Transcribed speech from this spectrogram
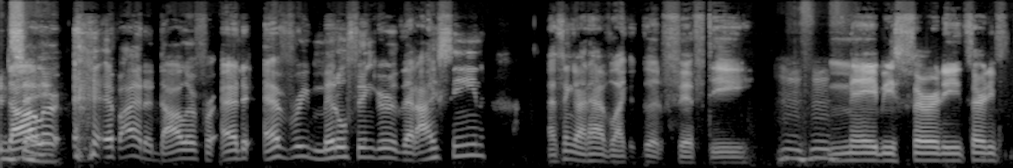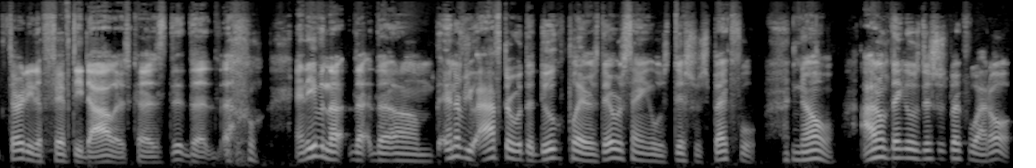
insane. dollar, if I had a dollar for ed- every middle finger that I seen, I think I'd have like a good 50, Mhm. maybe 30, 30, 30 to 50 dollars cuz the, the and even the, the the um the interview after with the Duke players, they were saying it was disrespectful. No, I don't think it was disrespectful at all.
